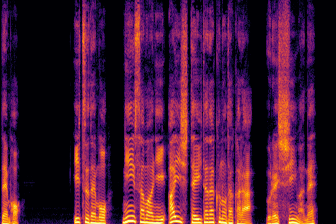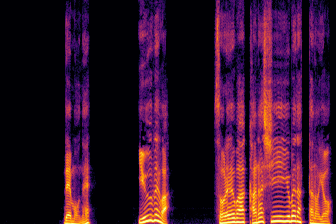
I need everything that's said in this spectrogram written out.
でも、いつでも兄様に愛していただくのだから嬉しいわね。でもね、ゆうべは、それは悲しい夢だったのよ。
